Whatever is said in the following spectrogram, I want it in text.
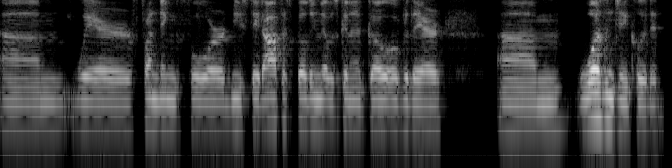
um, where funding for new state office building that was going to go over there um, wasn't included.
